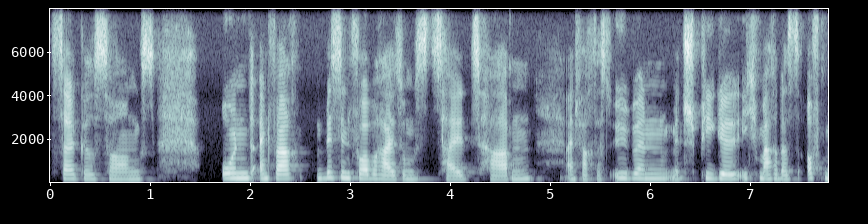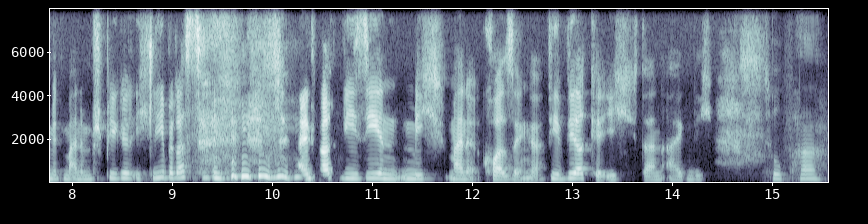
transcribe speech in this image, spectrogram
Circle Songs und einfach ein bisschen Vorbereitungszeit haben. Einfach das Üben mit Spiegel. Ich mache das oft mit meinem Spiegel. Ich liebe das. einfach, wie sehen mich meine Chorsänger? Wie wirke ich dann eigentlich? Super.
